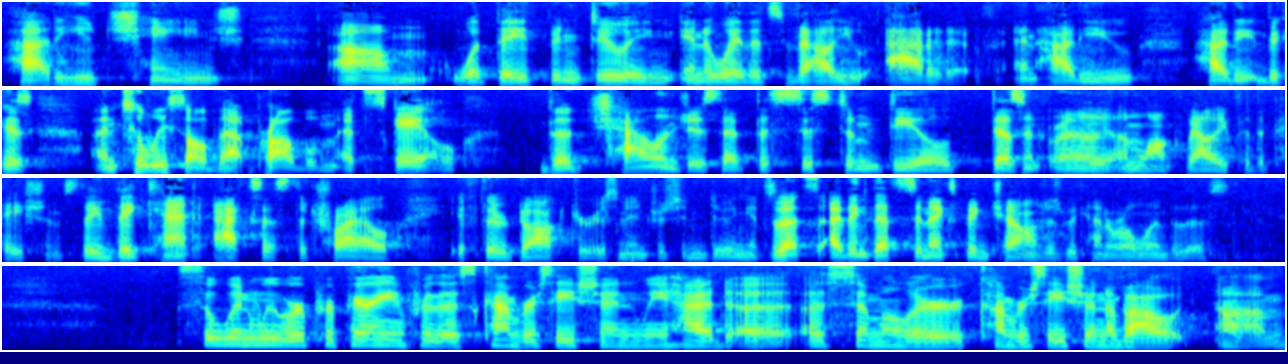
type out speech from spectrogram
How do you change um, what they've been doing in a way that's value additive. And how do you, how do you, because until we solve that problem at scale, the challenge is that the system deal doesn't really unlock value for the patients. They, they can't access the trial if their doctor isn't interested in doing it. So that's, I think that's the next big challenge as we kind of roll into this. So when we were preparing for this conversation, we had a, a similar conversation about um,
